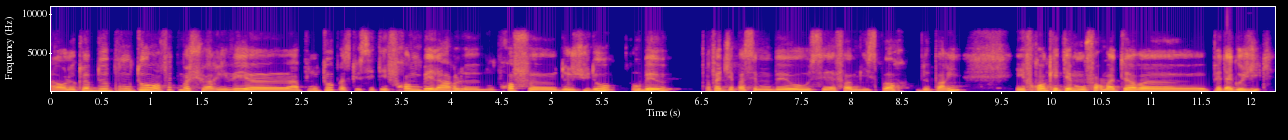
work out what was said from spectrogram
Alors, le club de Ponto, en fait, moi, je suis arrivé à Ponto parce que c'était Franck Bellard, mon prof de judo au BE. En fait, j'ai passé mon BE au CFA Omnisport de Paris et Franck était mon formateur pédagogique.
